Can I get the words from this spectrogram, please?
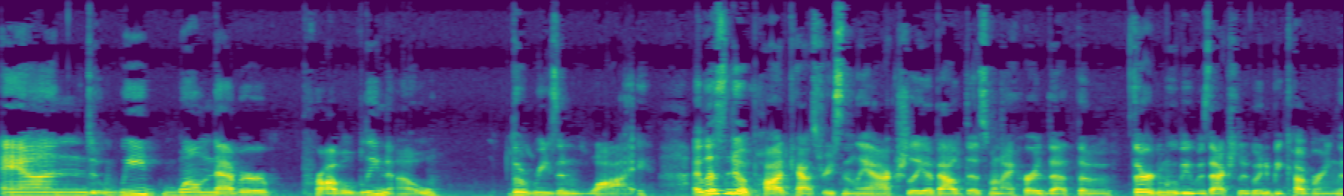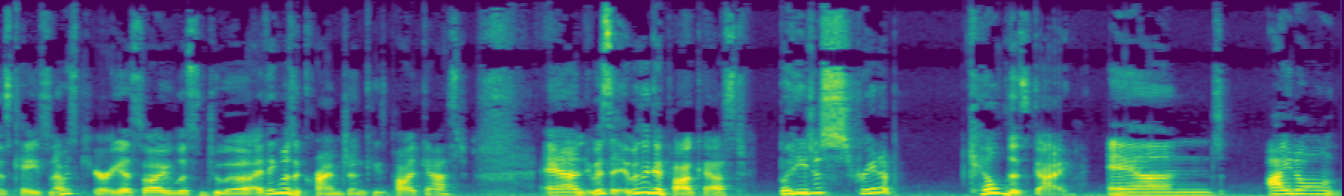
And we will never probably know the reason why. I listened to a podcast recently actually about this when I heard that the third movie was actually going to be covering this case and I was curious so I listened to a I think it was a Crime Junkies podcast and it was it was a good podcast but he just straight up killed this guy and I don't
